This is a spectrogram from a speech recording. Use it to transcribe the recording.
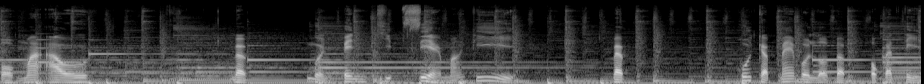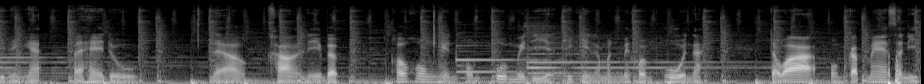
ผมมาเอา แบบเหมือนเป็นคลิปเสียงมั้งที่ แบบพูดกับแม่บนรถแบบปกติอย่างเงี้ยไปให้ดู แล้วคราวนี้แบบเขาคงเห็นผมพูดไม่ดีที่จริงแล้วมันไม่ควรพูดนะ แต่ว่าผมกับแม่สนิท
